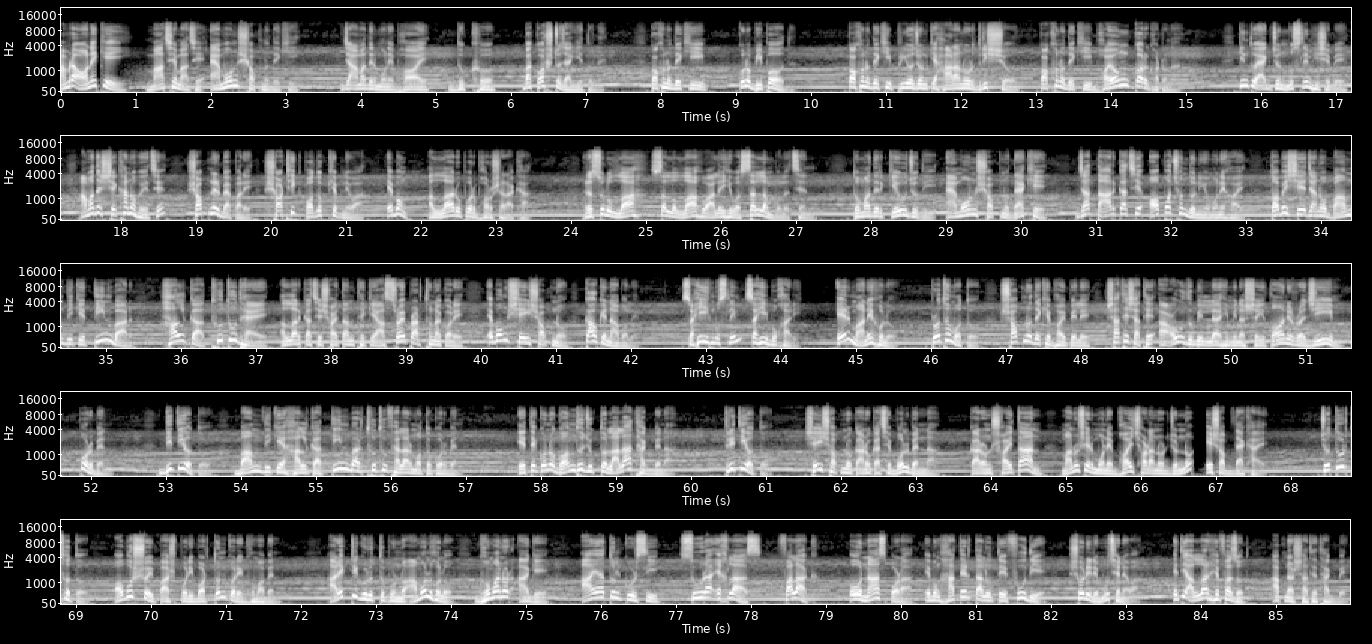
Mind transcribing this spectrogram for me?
আমরা অনেকেই মাঝে মাঝে এমন স্বপ্ন দেখি যা আমাদের মনে ভয়, দুঃখ বা কষ্ট জাগিয়ে তোলে। কখনো দেখি কোনো বিপদ, কখনো দেখি প্রিয়জনকে হারানোর দৃশ্য, কখনো দেখি ভয়ঙ্কর ঘটনা। কিন্তু একজন মুসলিম হিসেবে আমাদের শেখানো হয়েছে স্বপ্নের ব্যাপারে সঠিক পদক্ষেপ নেওয়া এবং আল্লাহর উপর ভরসা রাখা। রসুলুল্লাহ সাল্লাহ আলহি ওয়াসাল্লাম বলেছেন তোমাদের কেউ যদি এমন স্বপ্ন দেখে যা তার কাছে অপছন্দনীয় মনে হয়, তবে সে যেন বাম দিকে তিনবার হালকা থুতু দেয়, আল্লাহর কাছে শয়তান থেকে আশ্রয় প্রার্থনা করে এবং সেই স্বপ্ন কাউকে না বলে। সহিহ মুসলিম সহি বুখারি। এর মানে হল, প্রথমত, স্বপ্ন দেখে ভয় পেলে সাথে সাথে আউদুবিল্লাহিমিনাশাইতানির রাজিম পড়বেন। দ্বিতীয়ত, বাম দিকে হালকা তিনবার থুথু ফেলার মতো করবেন। এতে কোনো গন্ধযুক্ত লালা থাকবে না। তৃতীয়ত, সেই স্বপ্ন কারও কাছে বলবেন না, কারণ শয়তান মানুষের মনে ভয় ছড়ানোর জন্য এসব দেখায়। চতুর্থত, অবশ্যই পাশ পরিবর্তন করে ঘুমাবেন। আরেকটি গুরুত্বপূর্ণ আমল হল ঘুমানোর আগে আয়াতুল কুরসি, সুরা এখলাস ফালাক ও নাস পড়া এবং হাতের তালুতে ফু দিয়ে শরীরে মুছে নেওয়া। এতে আল্লাহর হেফাজত আপনার সাথে থাকবে।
